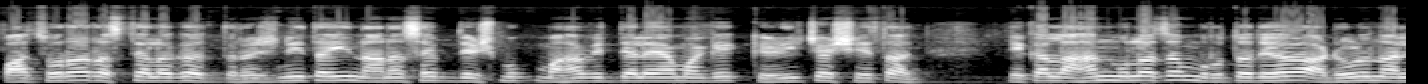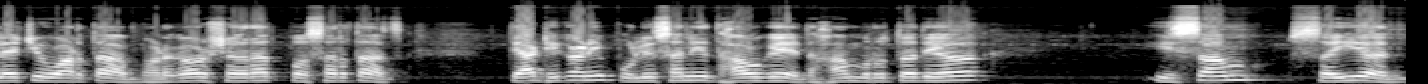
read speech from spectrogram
पाचोरा रस्त्यालगत रजनीताई नानासाहेब देशमुख महाविद्यालयामागे केळीच्या शेतात एका लहान मुलाचा मृतदेह आढळून आल्याची वार्ता भडगाव शहरात पसरताच त्या ठिकाणी पोलिसांनी धाव घेत हा मृतदेह इसाम सय्यद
